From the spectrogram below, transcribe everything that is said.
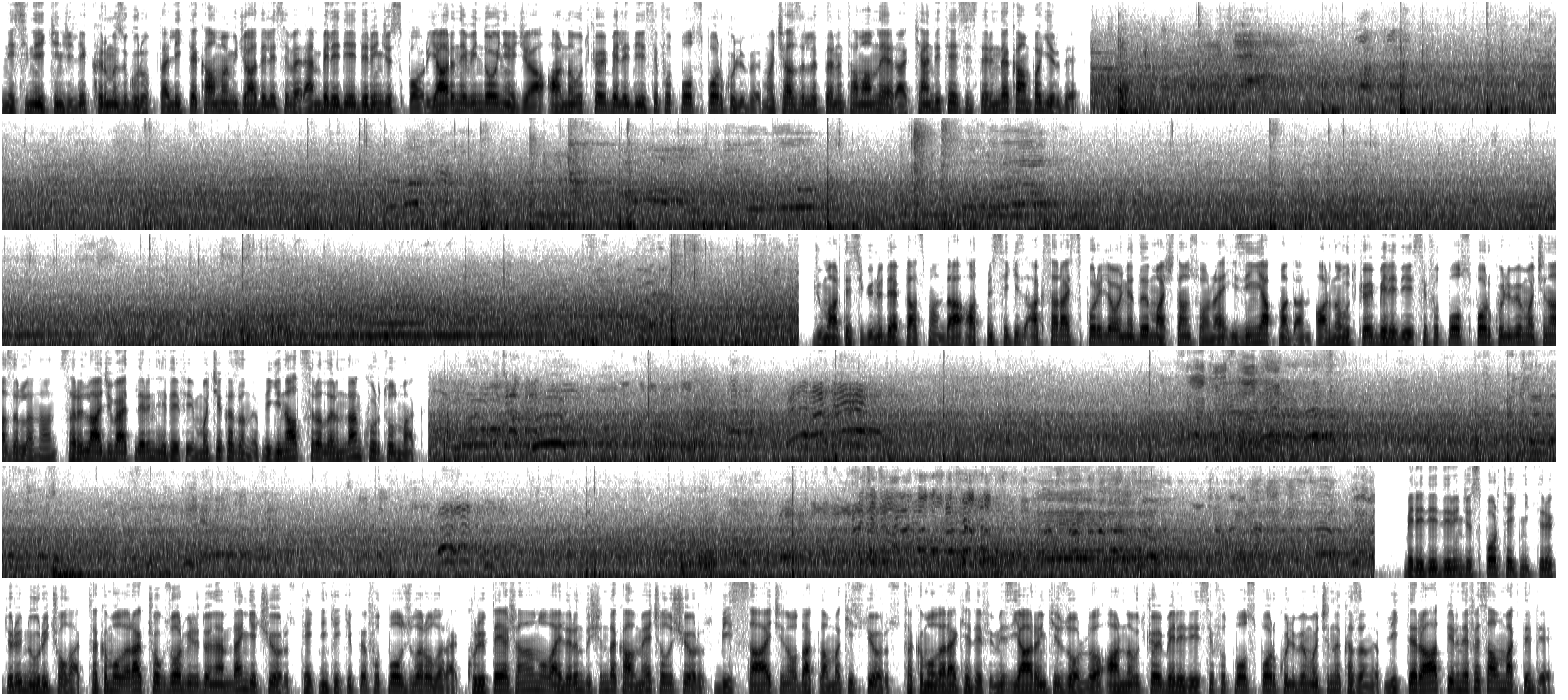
Nesine ikincilik kırmızı grupta ligde kalma mücadelesi veren Belediye Derince Spor yarın evinde oynayacağı Arnavutköy Belediyesi Futbol Spor Kulübü maçı hazırlıklarını tamamlayarak kendi tesislerinde kampa girdi. Cumartesi günü deplasmanda 68 Aksaray Spor ile oynadığı maçtan sonra izin yapmadan Arnavutköy Belediyesi Futbol Spor Kulübü maçına hazırlanan Sarı Lacivertlerin hedefi maçı kazanıp ligin alt sıralarından kurtulmak. Belediye Derince Spor Teknik Direktörü Nuri Çolak, takım olarak çok zor bir dönemden geçiyoruz. Teknik ekip ve futbolcular olarak kulüpte yaşanan olayların dışında kalmaya çalışıyoruz. Biz saha içine odaklanmak istiyoruz. Takım olarak hedefimiz yarınki zorlu Arnavutköy Belediyesi Futbol Spor Kulübü maçını kazanıp ligde rahat bir nefes almak dedi.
